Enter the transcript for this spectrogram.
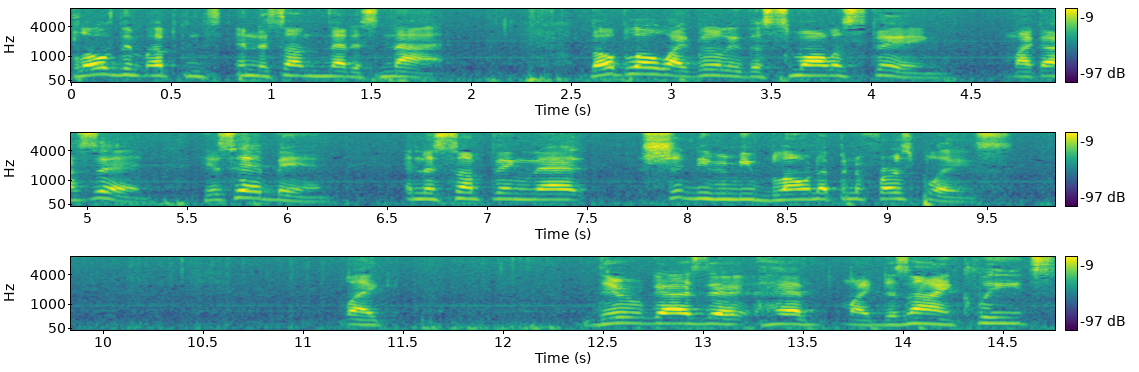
blow them up in, into something that it's not. They'll blow like literally the smallest thing like I said, his headband, and it's something that shouldn't even be blown up in the first place. Like, there are guys that have like design cleats.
